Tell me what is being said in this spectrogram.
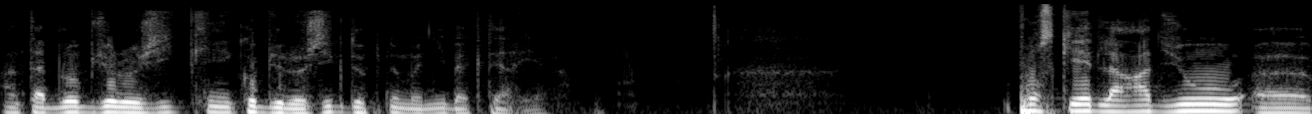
un tableau biologique, clinico-biologique de pneumonie bactérienne. Pour ce qui est de la radio, euh,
